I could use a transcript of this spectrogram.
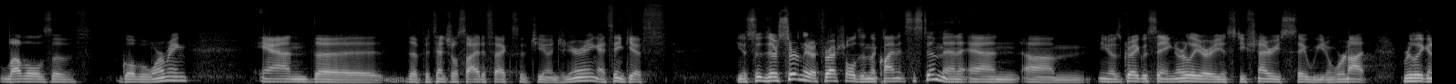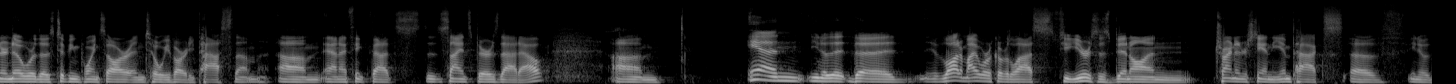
levels of global warming and the, the potential side effects of geoengineering. I think if you know, so there certainly are thresholds in the climate system, and and um, you know, as Greg was saying earlier, you know, Steve Schneider used to say, we, you know, we're not really going to know where those tipping points are until we've already passed them, um, and I think that's the science bears that out. Um, and you know, the, the a lot of my work over the last few years has been on trying to understand the impacts of you know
